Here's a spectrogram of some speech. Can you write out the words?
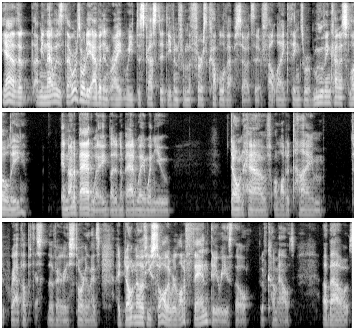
Yeah, the, I mean that was that was already evident, right? We discussed it even from the first couple of episodes that it felt like things were moving kind of slowly, in not a bad way, but in a bad way when you don't have a lot of time to wrap up Yeah. the various storylines. I don't know if you saw there were a lot of fan theories though that have come out about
